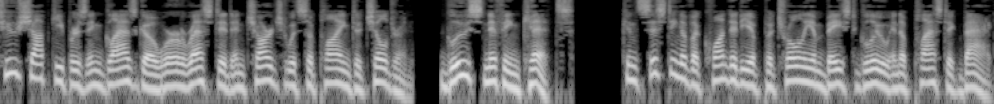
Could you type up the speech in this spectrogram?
Two shopkeepers in Glasgow were arrested and charged with supplying to children glue-sniffing kits, consisting of a quantity of petroleum-based glue in a plastic bag.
